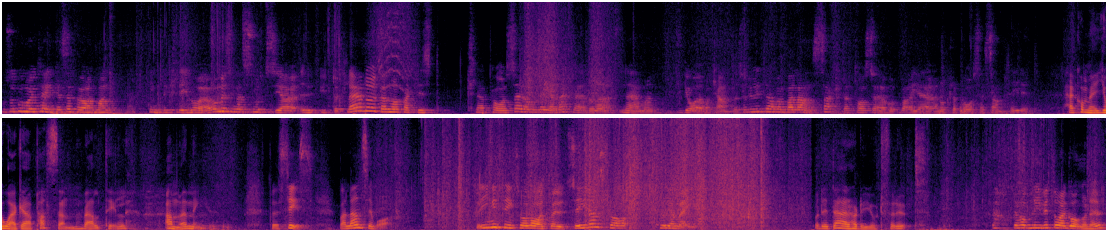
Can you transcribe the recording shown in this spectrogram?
Och så får man ju tänka sig för att man inte kliver över med sina smutsiga ytterkläder utan man faktiskt klär på sig de rena kläderna när man går över kanten. Så det är lite av en balansakt att ta sig över barriären och klä på sig samtidigt. Här kommer yogapassen väl till användning. Precis, balans är bra. Så ingenting som har varit på utsidan ska följa med Och det där har du gjort förut? Det har blivit några gånger nu.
